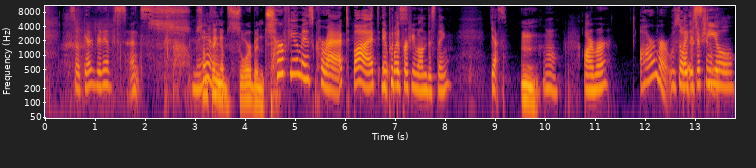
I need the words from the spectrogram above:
So get rid of scents. Something absorbent. Perfume is correct, but You it put was, the perfume on this thing. Yes. Mm. Mm. Armor. Armor. So like Egyptian steel.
